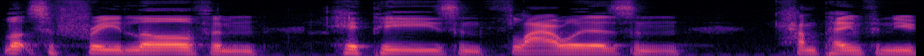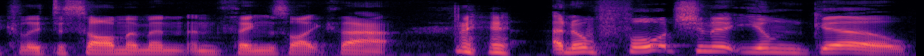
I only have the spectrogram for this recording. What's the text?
lots of free love and hippies and flowers and campaign for nuclear disarmament and things like that. An unfortunate young girl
